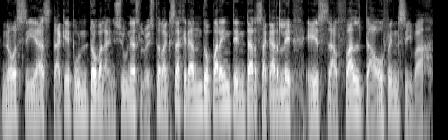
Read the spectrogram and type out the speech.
no sé hasta qué punto Balanchunas lo estaba exagerando para intentar sacarle esa falta ofensiva.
